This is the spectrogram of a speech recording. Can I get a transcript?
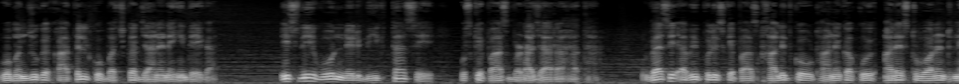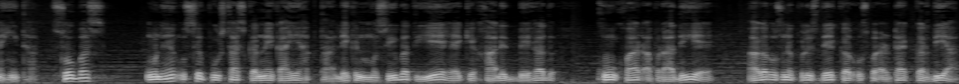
वो मंजू के कातिल को बचकर जाने नहीं देगा। इसलिए वो निर्भीकता से उसके पास बढ़ा जा रहा था। वैसे अभी पुलिस के पास खालिद को उठाने का कोई अरेस्ट वारंट नहीं था। सो बस उन्हें उससे पूछताछ करने का ही हक था, लेकिन मुसीबत ये है कि खालिद बेहद खूंखार अपराधी है अगर उसने पुलिस देखकर उस पर अटैक कर दिया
